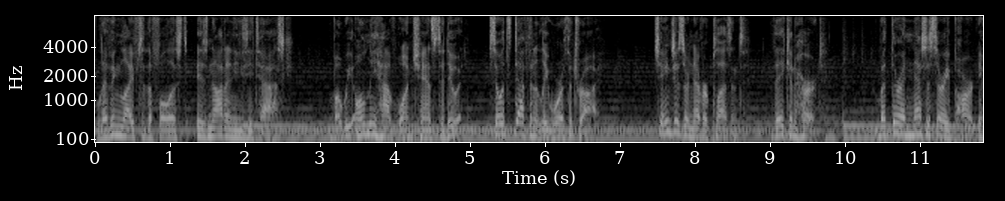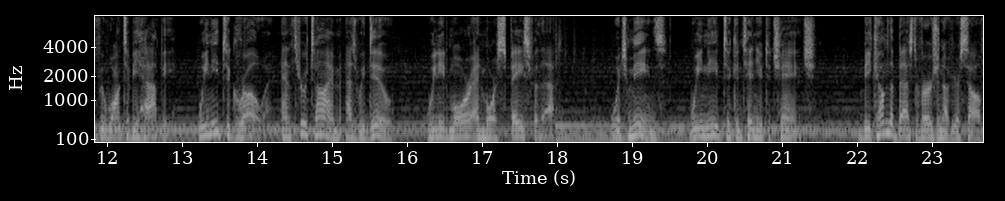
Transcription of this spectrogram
Living life to the fullest is not an easy task, but we only have one chance to do it, so it's definitely worth a try. Changes are never pleasant, they can hurt, but they're a necessary part if we want to be happy. We need to grow, and through time, as we do, we need more and more space for that. Which means we need to continue to change. Become the best version of yourself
